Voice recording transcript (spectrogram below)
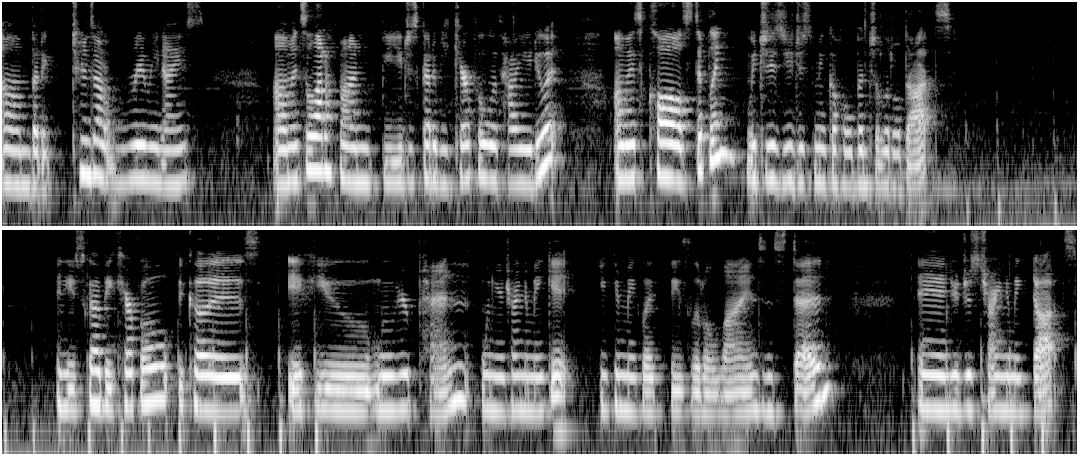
um, but it turns out really nice. Um, it's a lot of fun, but you just got to be careful with how you do it. Um, it's called stippling, which is you just make a whole bunch of little dots. And you just got to be careful because if you move your pen when you're trying to make it, you can make like these little lines instead. And you're just trying to make dots.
